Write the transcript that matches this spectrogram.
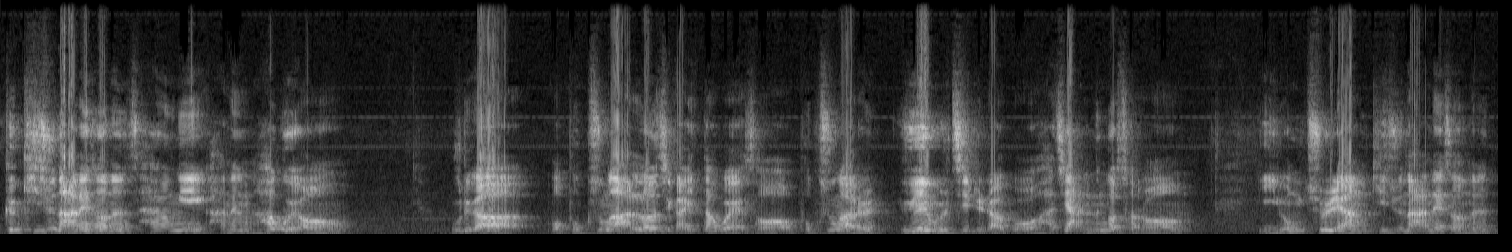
그 기준 안에서는 사용이 가능하고요. 우리가 뭐 복숭아 알러지가 있다고 해서 복숭아를 유해 물질이라고 하지 않는 것처럼 이 용출량 기준 안에서는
